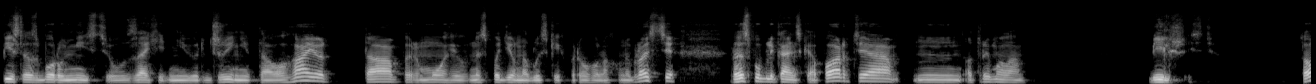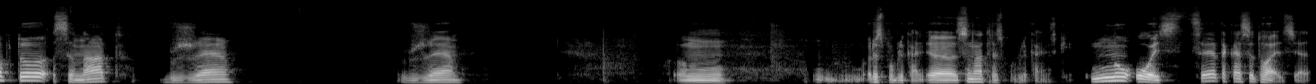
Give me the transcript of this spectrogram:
після збору місць у Західній Вірджинії та Огайо та перемоги в несподівано близьких перегонах у Небрасці. Республіканська партія м, отримала більшість. Тобто Сенат вже вже м, республікан... е, Сенат республіканський. Ну, ось це така ситуація.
